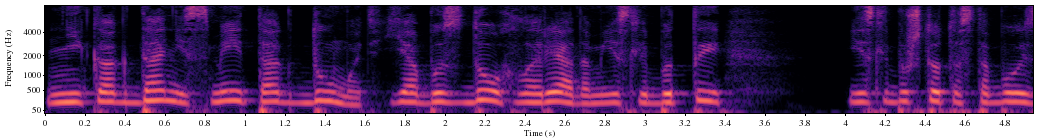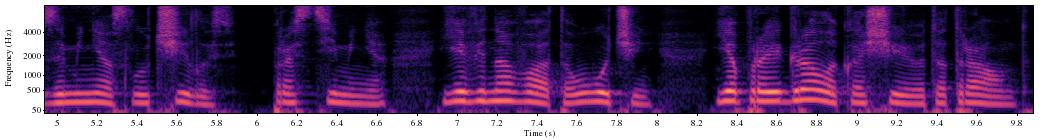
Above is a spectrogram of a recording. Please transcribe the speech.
Никогда не смей так думать. Я бы сдохла рядом, если бы ты... Если бы что-то с тобой из-за меня случилось. Прости меня. Я виновата, очень. Я проиграла Кощею этот раунд.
